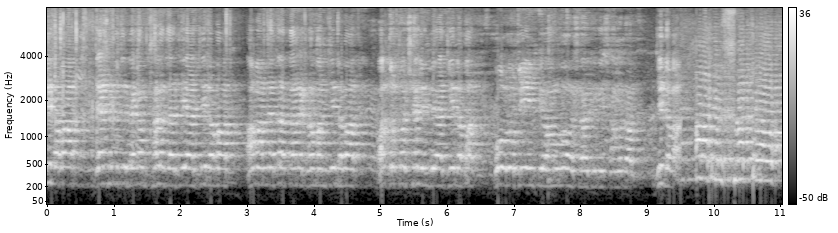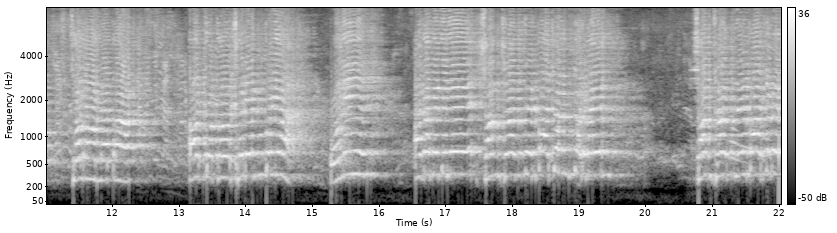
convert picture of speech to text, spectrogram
জিন্দাবাদ। বেগম খালেদা জিয়া জিন্দাবাদ। আমার নেতা তারেক রহমান জিন্দাবাদ। অধ্যক্ষ জিয়া জিন্দাবাদ। পৌর বিএনপি অঙ্গ সহযোগী সংগঠন জিন্দাবাদ। আমাদের শ্রদ্ধ জননেতা অধ্যক্ষ উনি আগামী দিনে সংসদ নির্বাচন করবেন। সংসদ নির্বাচনে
